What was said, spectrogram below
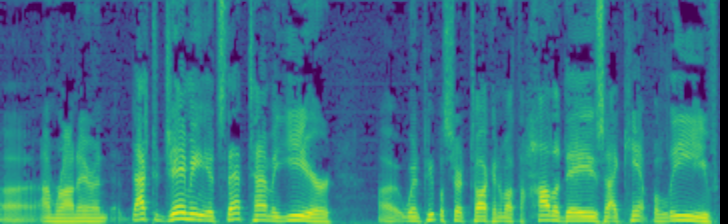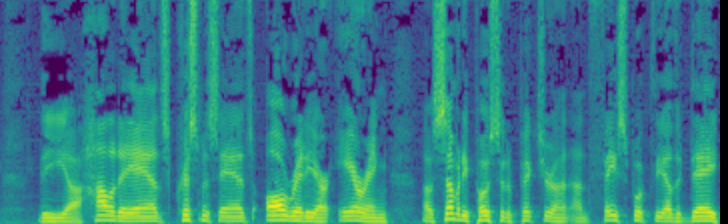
uh, I'm Ron Aaron. Dr. Jamie, it's that time of year uh, when people start talking about the holidays. I can't believe the uh, holiday ads, Christmas ads already are airing. Uh, somebody posted a picture on, on Facebook the other day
